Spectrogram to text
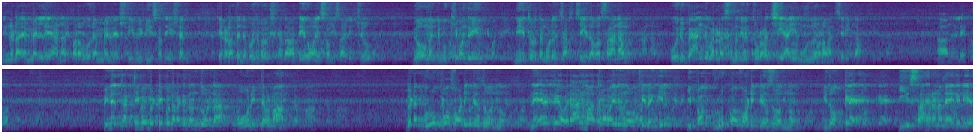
നിങ്ങളുടെ എം എൽ എ ആണ്. Paravur M L A Shri V D Satheesan കേരളത്തിന്റെ പ്രതിപക്ഷ നേതാവ് അദ്ദേഹവുമായി സംസാരിച്ചു. ഗവൺമെന്റ് മുഖ്യമന്ത്രിയും നേതൃത്വം കൊണ്ട് ചർച്ച ചെയ്ത് അവസാനം ഒരു ബാങ്ക് ഭരണസമിതിയിൽ തുടർച്ചയായി മൂന്ന് തവണ മത്സരിക്കാം. ആ നിലയിലേക്ക് വന്നു. പിന്നെ തട്ടിപ്പും വെട്ടിപ്പും നടക്കുന്ന എന്തുകൊണ്ടാണ് ഓഡിറ്റർമാർ. ഇവിടെ ഗ്രൂപ്പ് ഓഫ് ഓഡിറ്റേഴ്സ് വന്നു. നേരത്തെ ഒരാൾ മാത്രമായിരുന്നു നോക്കിയതെങ്കിൽ ഇപ്പം ഗ്രൂപ്പ് ഓഫ് ഓഡിറ്റേഴ്സ് വന്നു. ഇതൊക്കെ ഈ സഹകരണ മേഖലയെ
